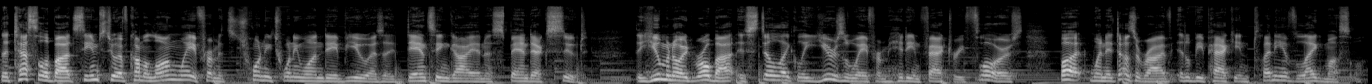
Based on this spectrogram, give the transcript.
The Tesla bot seems to have come a long way from its 2021 debut as a dancing guy in a spandex suit. The humanoid robot is still likely years away from hitting factory floors, but when it does arrive, it'll be packing plenty of leg muscle.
